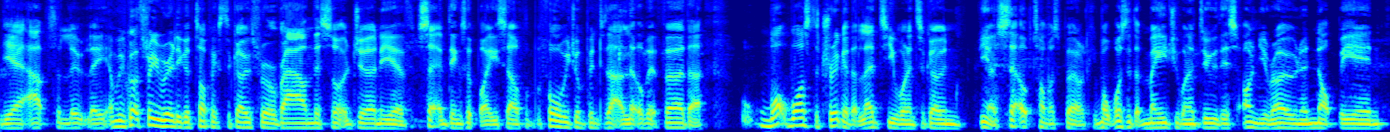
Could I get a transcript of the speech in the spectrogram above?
Yeah, absolutely. And we've got three really good topics to go through around this sort of journey of setting things up by yourself. But before we jump into that a little bit further, what was the trigger that led to you wanting to go and you know set up Thomas Berkeley? What was it that made you want to do this on your own and not be in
